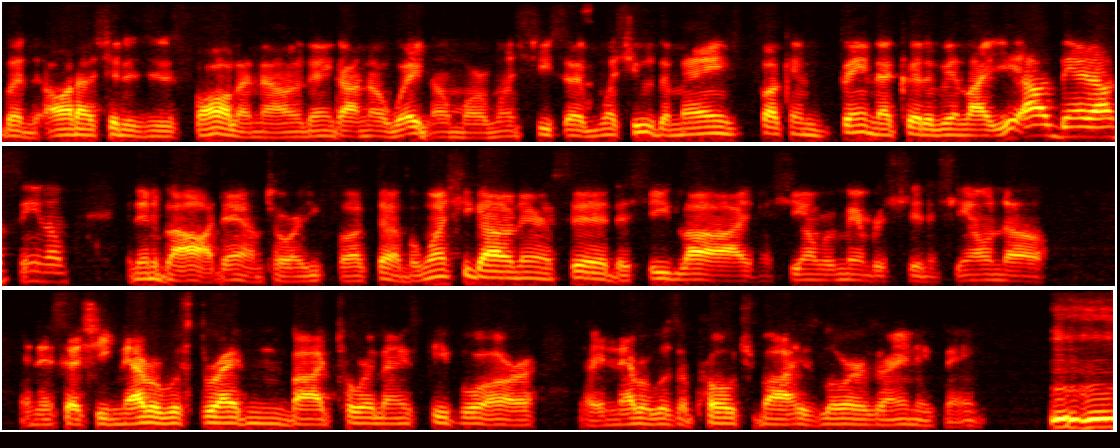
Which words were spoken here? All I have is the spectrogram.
but all that shit is just falling now. They ain't got no weight no more. When she said when she was the main fucking thing that could have been like, Yeah, I was there, I seen him and then it'd be like, oh damn, Tory, you fucked up. But once she got on there and said that she lied and she don't remember shit and she don't know and it said she never was threatened by Tory Lanez people or it never was approached by his lawyers or anything. Mm-hmm.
